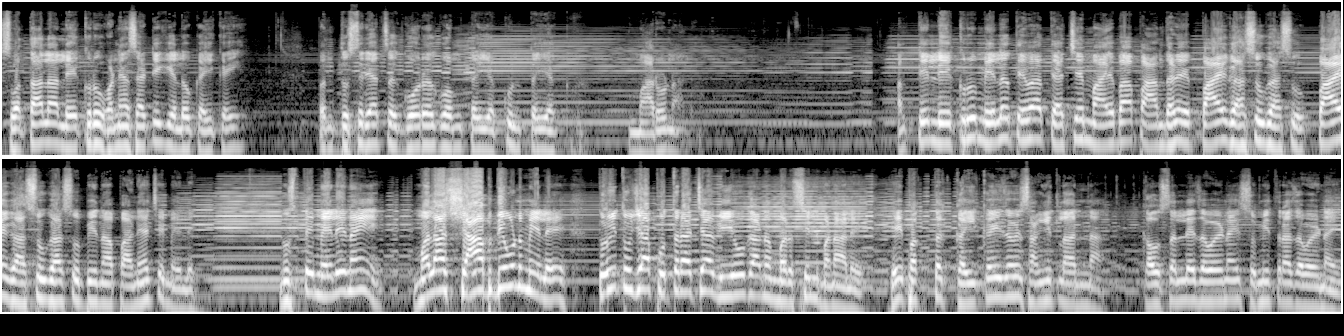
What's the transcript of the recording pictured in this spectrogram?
स्वतःला लेकरू होण्यासाठी गेलो काही काही पण दुसऱ्याचं गोरं गोमट एकुलत एक मारून आलं. आणि ते लेकरू मेलं तेव्हा त्याचे मायबाप आंधळे पाय घासू घासू पाय घासू घासू बिना पाण्याचे मेले. नुसते मेले नाही मला शाप देऊन मेले. तुही तुझ्या पुत्राच्या वियोगानं मरशील म्हणाले. हे फक्त कैकई जवळ सांगितलं अण्णा. कौशल्यजवळ नाही सुमित्राजवळ नाही.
